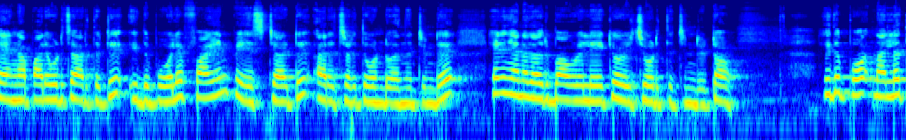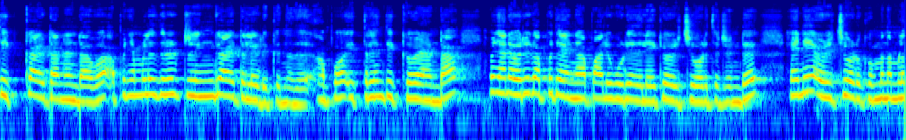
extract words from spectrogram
തേങ്ങാപ്പാൽ കൂടി ചേർത്തിട്ട് ഇതുപോലെ ഫൈൻ പേസ്റ്റായിട്ട് അരച്ചെടുത്ത് കൊണ്ടുവന്നിട്ടുണ്ട്. ഇനി ഞാനത് ഒരു ബൗളിലേക്ക് ഒഴിച്ചു കൊടുത്തിട്ടുണ്ട് കേട്ടോ. ഇതിപ്പോൾ നല്ല തിക്കായിട്ടാണ് ഉണ്ടാവുക അപ്പോൾ നമ്മളിതൊരു ഡ്രിങ്ക് ആയിട്ടല്ല എടുക്കുന്നത്. അപ്പോൾ ഇത്രയും തിക്ക് വേണ്ട. അപ്പോൾ ഞാൻ ഒരു കപ്പ് തേങ്ങാപ്പാൽ കൂടി അതിലേക്ക് ഒഴിച്ചു കൊടുത്തിട്ടുണ്ട്. ഇനി ഒഴിച്ചു കൊടുക്കുമ്പോൾ നമ്മൾ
